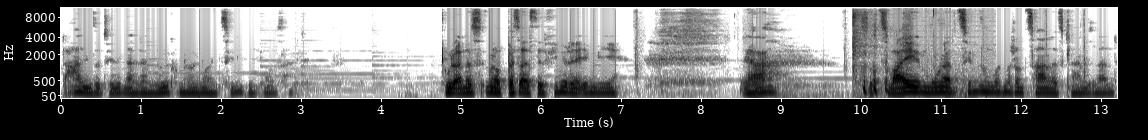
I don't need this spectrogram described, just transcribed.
Darlehen zu tilgen, Alter. 0,09 Zinsen. Was halt. Gut, anders immer noch besser als Delfino, der irgendwie. Ja. So zwei Monate Zinsen muss man schon zahlen als kleines Land.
